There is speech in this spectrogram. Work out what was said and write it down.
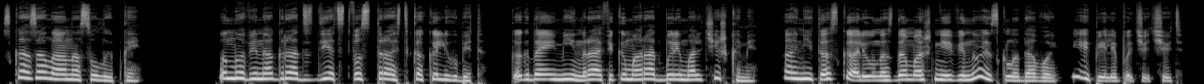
Сказала она с улыбкой. Но виноград с детства страсть как и любит. Когда Эмин, Рафик и Марат были мальчишками, они таскали у нас домашнее вино из кладовой и пили по чуть-чуть.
